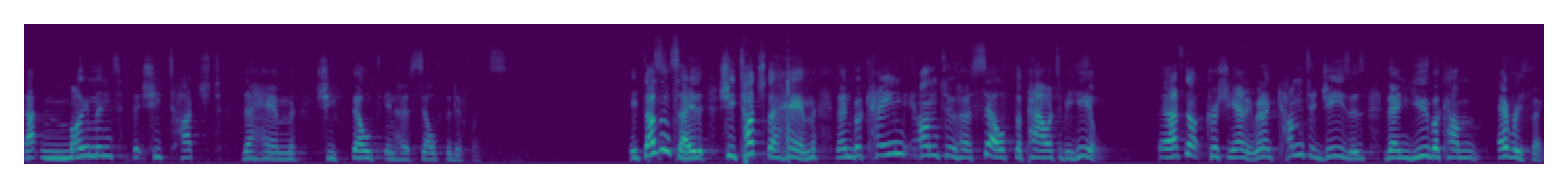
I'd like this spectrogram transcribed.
That moment that she touched the hem, she felt in herself the difference. It doesn't say that she touched the hem, then became unto herself the power to be healed. That's not Christianity. We don't come to Jesus, then you become everything.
